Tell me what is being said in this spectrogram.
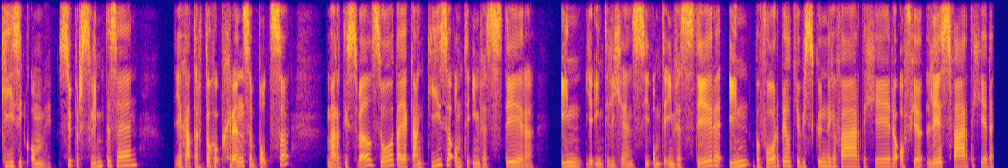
kies ik om super slim te zijn. Je gaat daar toch op grenzen botsen. Maar het is wel zo dat je kan kiezen om te investeren in je intelligentie, om te investeren in bijvoorbeeld je wiskundige vaardigheden of je leesvaardigheden.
